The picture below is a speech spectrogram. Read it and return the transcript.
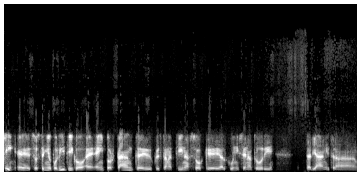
Sì, eh, il sostegno politico è, è, importante. Questa mattina so che alcuni senatori italiani tra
